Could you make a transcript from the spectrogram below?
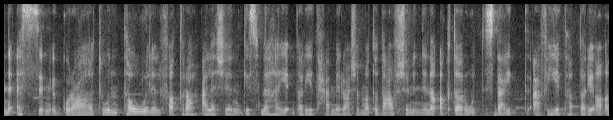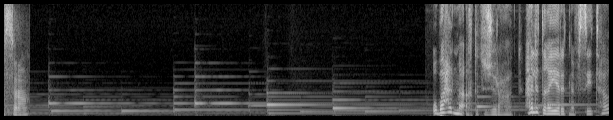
نقسم الجرعات ونطول الفترة علشان جسمها يقدر يتحمل وعشان ما تضعفش مننا أكتر وتستعيد عافيتها بطريقة أسرع. وبعد ما أخذت الجرعات هل تغيرت نفسيتها؟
